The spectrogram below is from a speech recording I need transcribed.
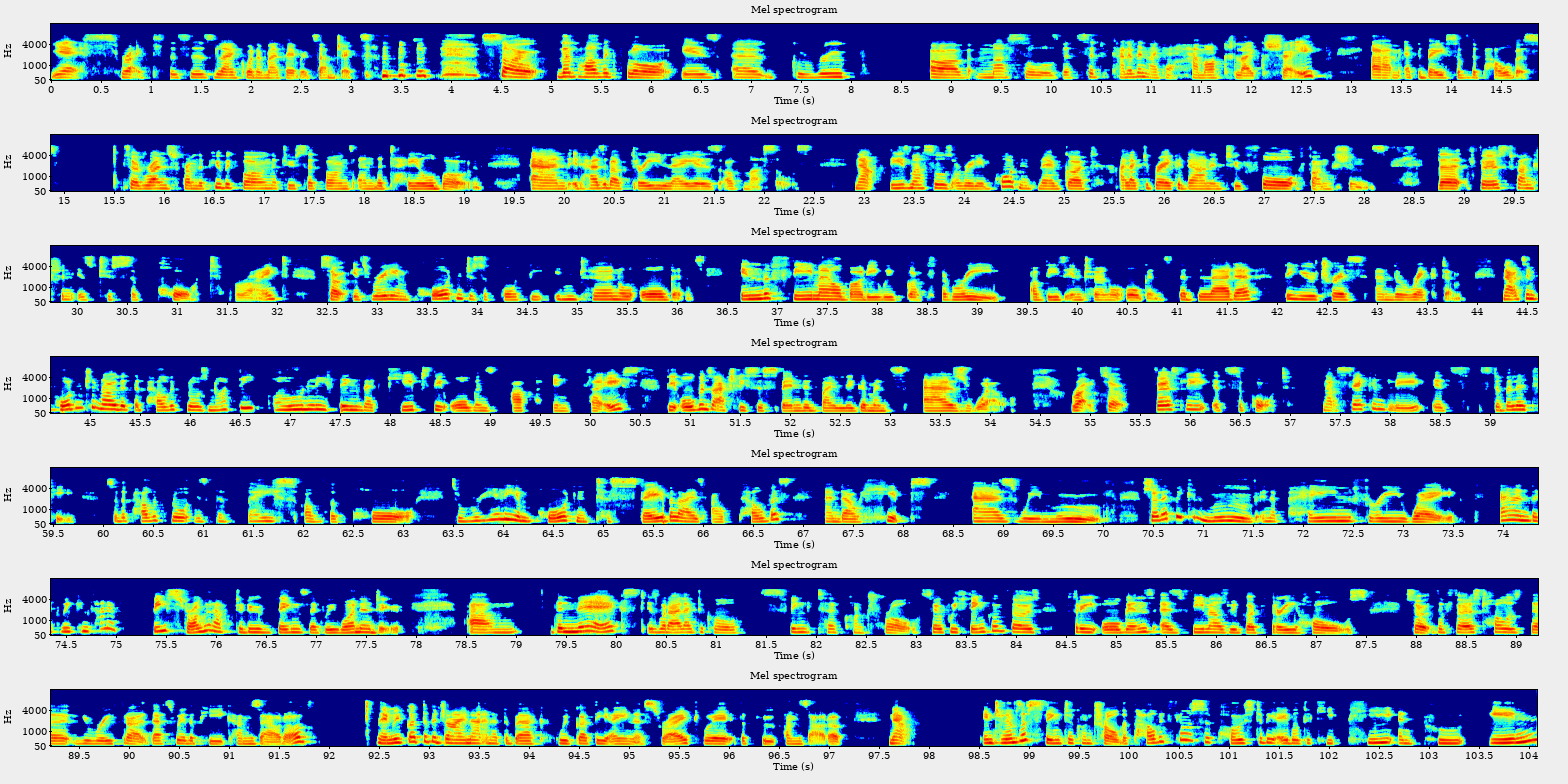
Yes, right. This is like one of my favorite subjects. so, the pelvic floor is a group of muscles that sit kind of in like a hammock like shape um, at the base of the pelvis. So it runs from the pubic bone, the two sit bones, and the tailbone. And it has about three layers of muscles. Now, these muscles are really important. They've got, I like to break it down into four functions. The first function is to support, right? So it's really important to support the internal organs. In the female body, we've got three of these internal organs the bladder, the uterus, and the rectum. Now, it's important to know that the pelvic floor is not the only thing that keeps the organs up in place. The organs are actually suspended by ligaments as well. Right, so firstly, it's support. Now, secondly, it's stability. So the pelvic floor is the base of the core. It's really important to stabilize our pelvis and our hips as we move so that we can move in a pain free way and that we can kind of be strong enough to do the things that we want to do. Um, the next is what I like to call sphincter control. So if we think of those three organs as females, we've got three holes. So the first hole is the urethra, that's where the pee comes out of. Then we've got the vagina, and at the back, we've got the anus, right, where the poo comes out of. Now, in terms of sphincter control, the pelvic floor is supposed to be able to keep pee and poo in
